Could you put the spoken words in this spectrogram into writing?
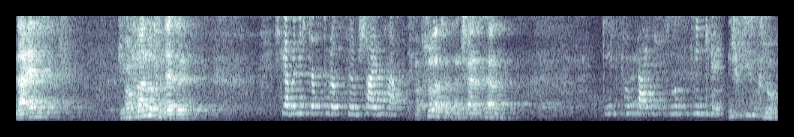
Nein. Geh mal auf eine andere Toilette. Ich glaube nicht, dass du das zu entscheiden hast. Ich glaube schon, dass ich das entscheiden kann. Geh zur Seite, ich muss pinkeln. Nicht auf diesem Klo.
